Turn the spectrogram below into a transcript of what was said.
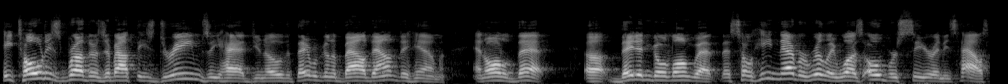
He told his brothers about these dreams he had, you know, that they were going to bow down to him and all of that. Uh, they didn't go along with that. So he never really was overseer in his house,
